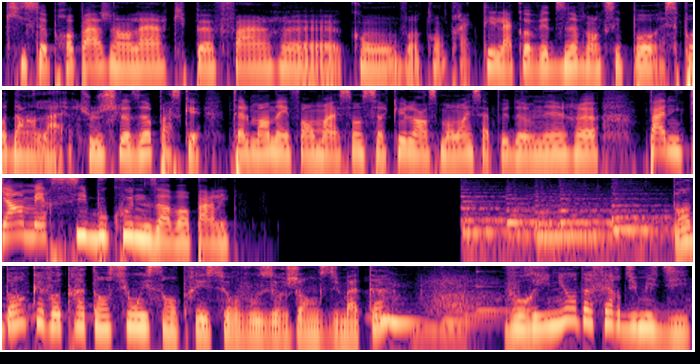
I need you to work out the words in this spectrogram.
qui se propagent dans l'air qui peuvent faire qu'on va contracter la COVID-19. Donc, c'est pas, pas dans l'air. Je veux juste le dire parce que tellement d'informations circulent en ce moment et ça peut devenir paniquant. Merci beaucoup de nous avoir parlé. Pendant que votre attention est centrée sur vos urgences du matin, vos réunions d'affaires du midi,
